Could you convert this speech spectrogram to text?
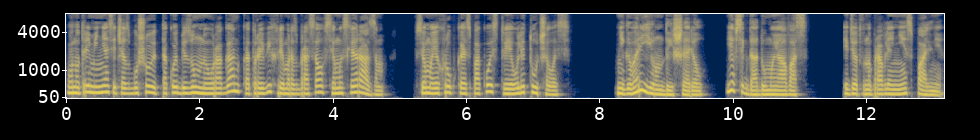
Внутри меня сейчас бушует такой безумный ураган, который вихрем разбросал все мысли разом. Все мое хрупкое спокойствие улетучилось. «Не говори ерунды, Шерил. Я всегда думаю о вас». Идет в направлении спальни.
